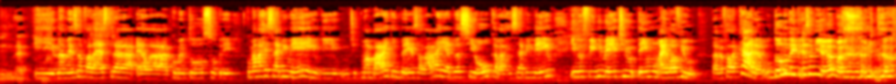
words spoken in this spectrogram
Hum, é. E na mesma palestra ela comentou sobre como ela recebe e-mail de tipo uma baita empresa lá e é do SEO que ela recebe e-mail e no fim do e-mail tem um I love you. Sabe? Eu falo, cara, o dono da empresa me ama. então,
